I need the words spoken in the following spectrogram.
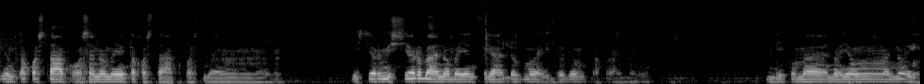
Yung takos-takos, ano ba yung takos-takos ng Mr. Mr. ba? Ano ba sa Tagalog mga idol? Yung tako, ano? Hindi ko maano yung ano eh.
